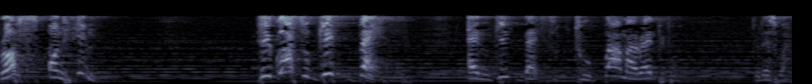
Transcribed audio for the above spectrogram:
rubs on him. He goes to give birth and give birth to am I red people? To this one.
